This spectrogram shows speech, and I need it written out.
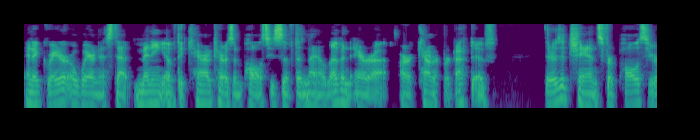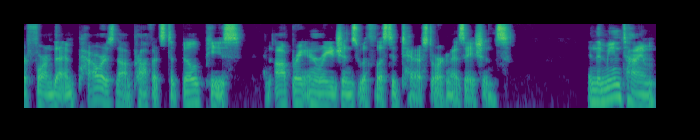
and a greater awareness that many of the counterterrorism policies of the 9 11 era are counterproductive, there is a chance for policy reform that empowers nonprofits to build peace and operate in regions with listed terrorist organizations. In the meantime,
